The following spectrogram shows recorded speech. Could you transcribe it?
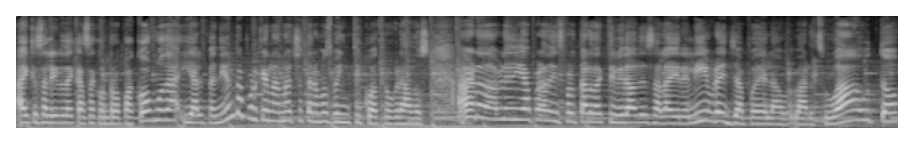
hay que salir de casa con ropa cómoda y al pendiente porque en la noche tenemos 24 grados. Agradable día para disfrutar de actividades al aire libre, ya puede lavar su auto,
